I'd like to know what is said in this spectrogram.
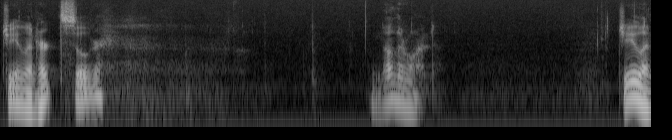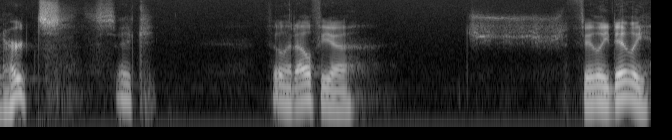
Jalen Hurts, silver. Another one. Jalen Hurts, sick. Philadelphia. Philly Dilly.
